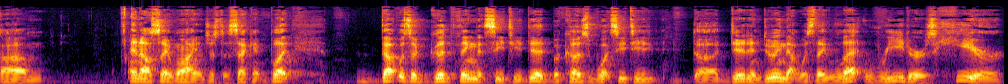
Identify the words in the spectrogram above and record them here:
Um, and I'll say why in just a second. But that was a good thing that CT did because what CT uh, did in doing that was they let readers hear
